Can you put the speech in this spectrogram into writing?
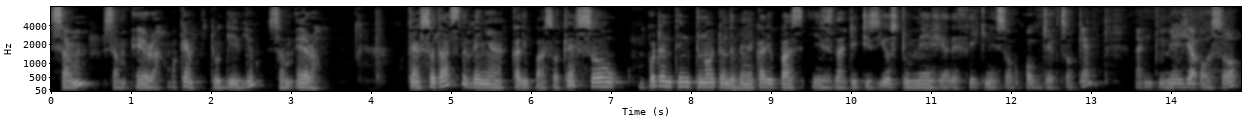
Some some error okay? It will give you some error. Okay so that's the vernier calipers okay? So important thing to note on the vernier calipers is that it is used to measure the thickness of objects okay and to measure also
